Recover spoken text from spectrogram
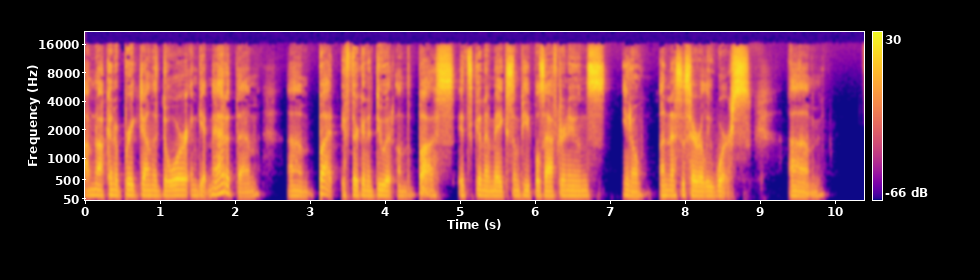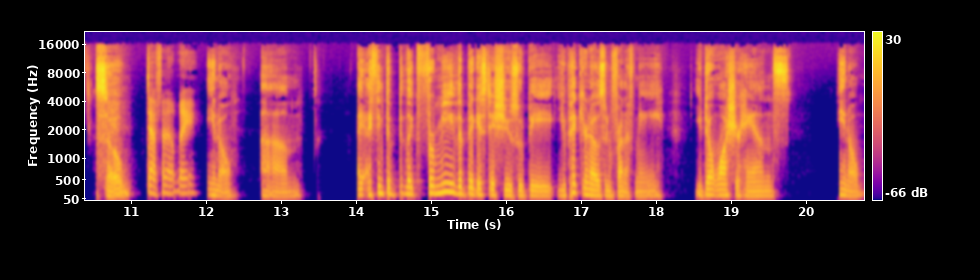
i'm not going to break down the door and get mad at them um, but if they're going to do it on the bus, it's going to make some people's afternoons, you know, unnecessarily worse. Um, so definitely, you know, um, I, I think the like for me, the biggest issues would be you pick your nose in front of me, you don't wash your hands. You know,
